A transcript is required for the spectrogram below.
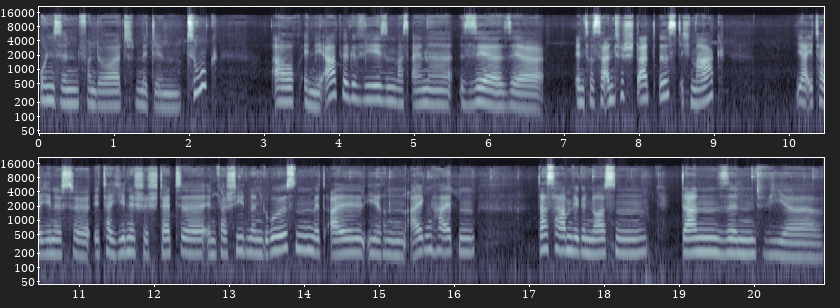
und sind von dort mit dem Zug auch in Neapel gewesen, was eine sehr, sehr interessante Stadt ist. Ich mag ja italienische, italienische Städte in verschiedenen Größen mit all ihren Eigenheiten. Das haben wir genossen. Dann sind wir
